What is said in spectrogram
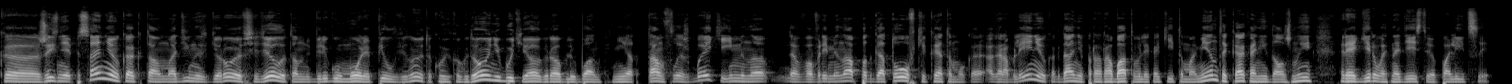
к жизнеописанию, как там один из героев сидел и там на берегу моря пил вино и такой, когда-нибудь я ограблю банк. Нет, там флешбеки именно во времена подготовки к этому ограблению, когда они прорабатывали какие-то моменты, как они должны реагировать на действия полиции.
